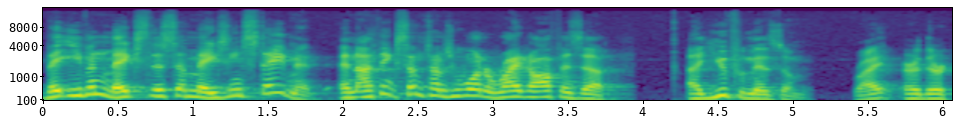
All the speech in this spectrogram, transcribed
they even makes this amazing statement. And I think sometimes we want to write it off as a, a euphemism right? Or they're,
